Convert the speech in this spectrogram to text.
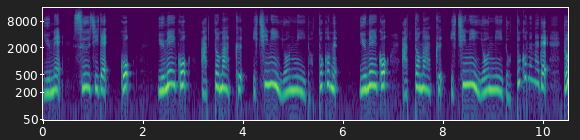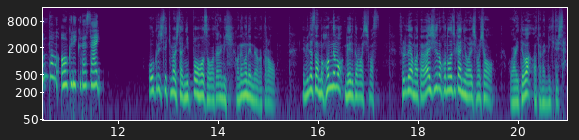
夢数字で5夢5アットマーク 1242.com 夢5アットマーク 1242.com までどんどんお送りください。お送りしてきました日本放送渡辺美希5年5年目を語ろう。皆さんの本音もメールでお待ちします。それではまた来週のこのお時間にお会いしましょう。お相手は渡辺美希でした。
